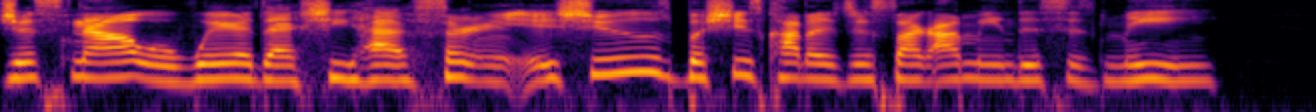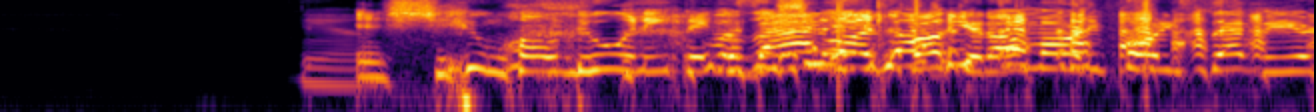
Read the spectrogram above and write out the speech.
just now aware that she has certain issues, but she's kind of just like, I mean, this is me, Yeah. and she won't do anything So about she it. like, fuck it. I'm already 47. You,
